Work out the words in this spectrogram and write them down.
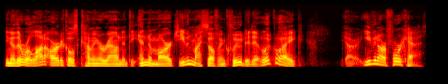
you know, there were a lot of articles coming around at the end of March, even myself included. It looked like uh, even our forecast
